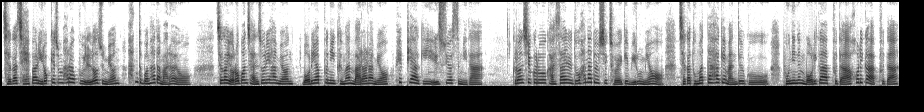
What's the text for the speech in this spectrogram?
제가 제발 이렇게 좀 하라고 일러주면 한두 번 하다 말아요. 제가 여러 번 잔소리하면 머리 아프니 그만 말하라며 회피하기 일쑤였습니다. 그런 식으로 가사 일도 하나둘씩 저에게 미루며 제가 도맡아 하게 만들고 본인은 머리가 아프다, 허리가 아프다,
